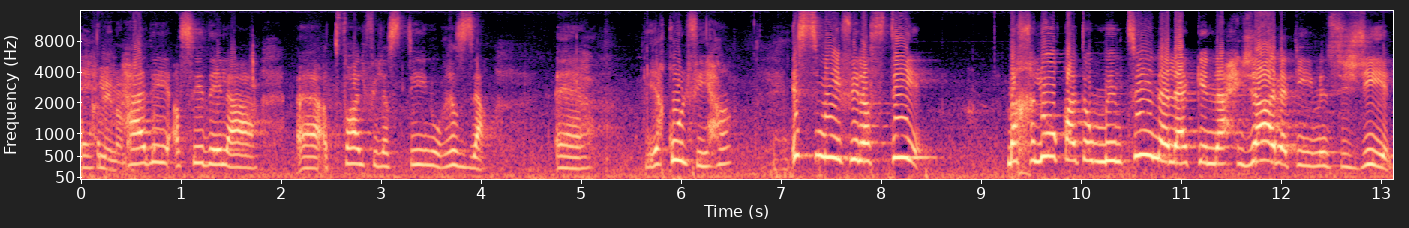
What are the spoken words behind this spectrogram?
إيه، خلينا. هذه قصيدة لأطفال فلسطين وغزة. آه، يقول فيها اسمي فلسطين مخلوقة من طين لكن حجارتي من سجيل.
